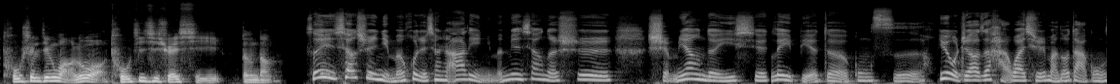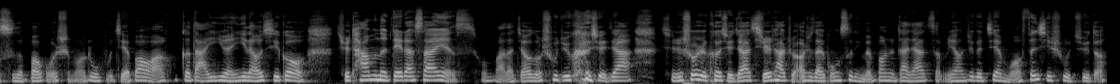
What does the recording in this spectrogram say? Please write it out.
图神经网络、图机器学习等等。所以，像是你们或者像是阿里，你们面向的是什么样的一些类别的公司？因为我知道在海外其实蛮多大公司的，包括什么路虎捷豹啊，各大医院、医疗机构，其实他们的 data science，我们把它叫做数据科学家。其实说是科学家，其实他主要是在公司里面帮助大家怎么样这个建模、分析数据的。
